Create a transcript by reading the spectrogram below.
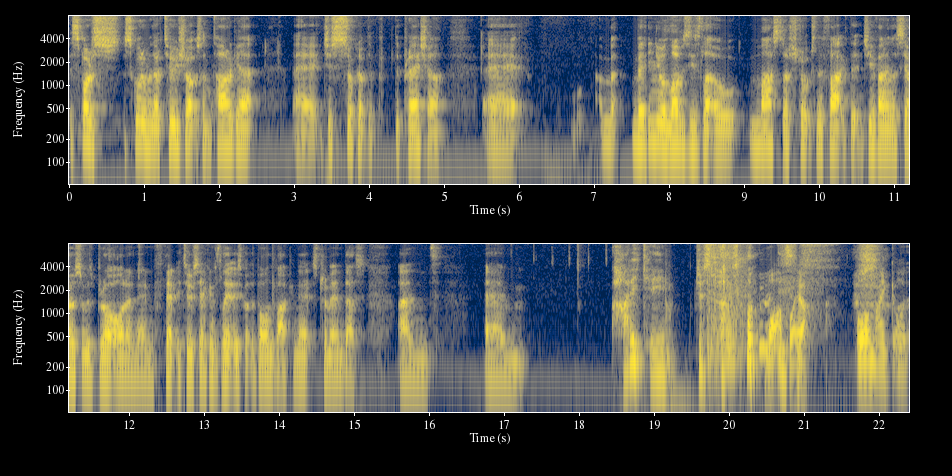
Spurs scoring with their two shots on target, uh, just soaking up the the pressure. Uh, Mourinho loves his little master strokes and the fact that Giovanni Lo Celso was brought on and then 32 seconds later he's got the ball in the back net. It's tremendous. And um, Harry Kane, just what a player! Oh my god!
